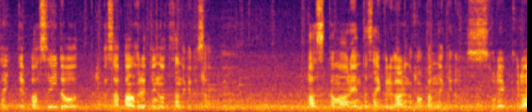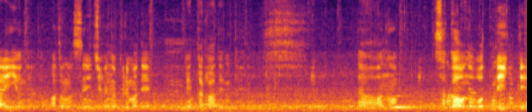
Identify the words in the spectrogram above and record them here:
の芸術祭ってバス移動がさパンフレットに載ってたんだけどさバスかまあレンタサイクルがあるのか分かんないけどそれくらいよね。あとまあ普通に自分の車でレンタカーでみたいな。だからあの坂を登っていって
